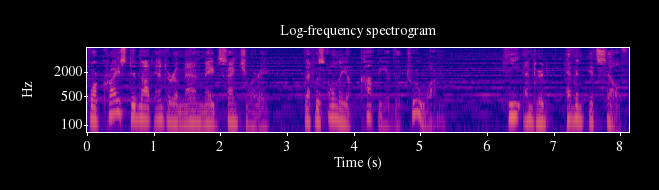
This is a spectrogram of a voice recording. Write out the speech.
For Christ did not enter a man-made sanctuary that was only a copy of the true one. He entered heaven itself,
